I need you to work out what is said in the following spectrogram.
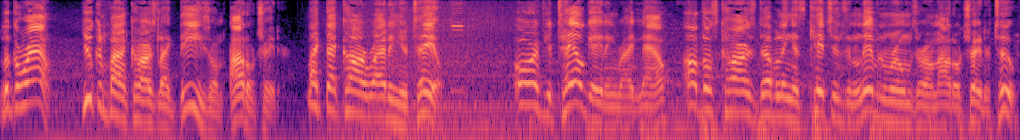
Look around. You can find cars like these on AutoTrader, like that car riding your tail. Or if you're tailgating right now, all those cars doubling as kitchens and living rooms are on AutoTrader too.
